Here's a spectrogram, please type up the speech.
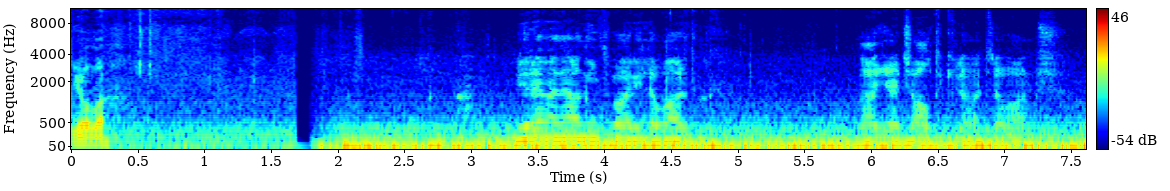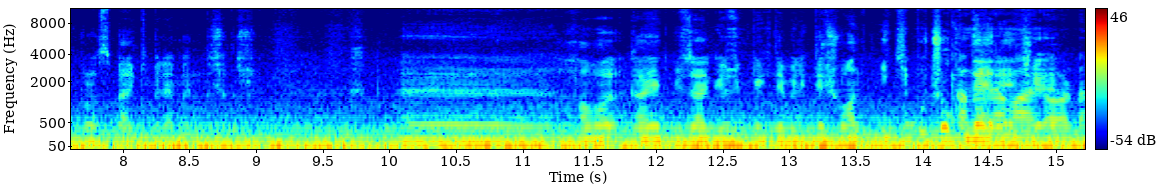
yola. Bremen'e an itibariyle vardık. Daha gerçi 6 kilometre varmış. Burası belki Bremen'in dışıdır. Ee, hava gayet güzel gözükmekle birlikte şu an 2,5 Kamera derece. vardı orada.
